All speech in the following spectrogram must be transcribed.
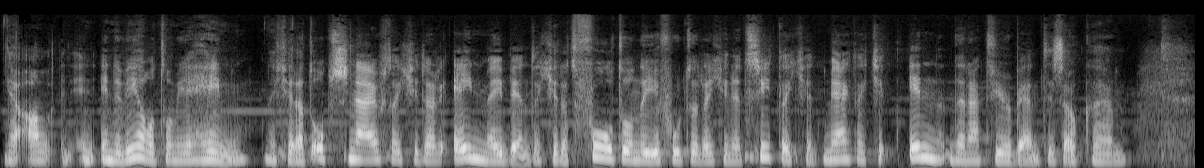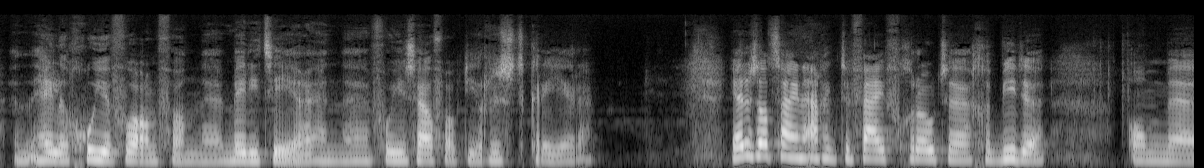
ja, al, in, in de wereld om je heen. Dat je dat opsnuift, dat je daar één mee bent, dat je dat voelt onder je voeten, dat je het ziet, dat je het merkt, dat je in de natuur bent. Is ook uh, een hele goede vorm van uh, mediteren en uh, voor jezelf ook die rust creëren. Ja, dus dat zijn eigenlijk de vijf grote gebieden om uh,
